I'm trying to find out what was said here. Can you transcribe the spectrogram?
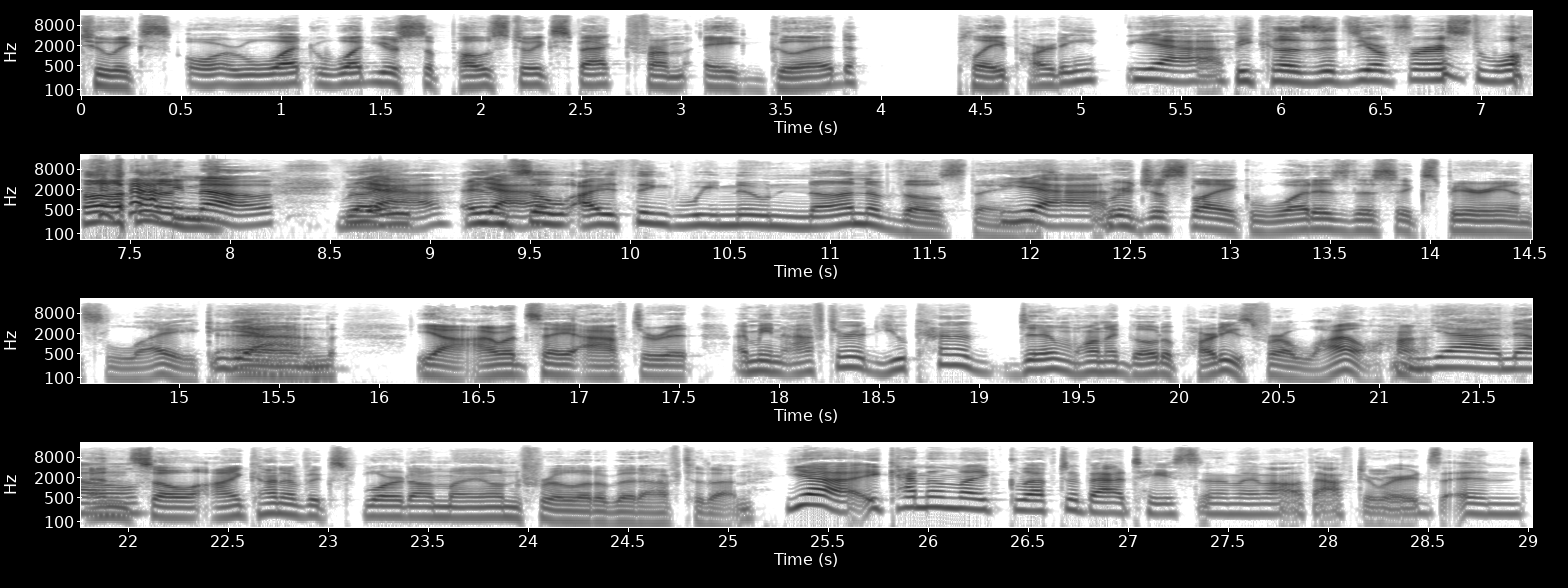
to ex or what what you're supposed to expect from a good play party yeah because it's your first one. i know Right? yeah And yeah. so I think we knew none of those things. Yeah. We're just like, what is this experience like? Yeah. And yeah, I would say after it, I mean, after it, you kind of didn't want to go to parties for a while, huh? yeah no And so I kind of explored on my own for a little bit after that. yeah it kind of like left a bad taste in my mouth afterwards and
